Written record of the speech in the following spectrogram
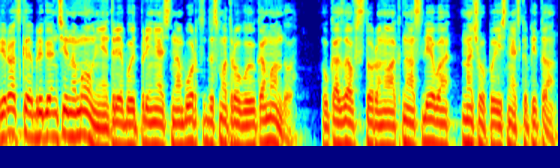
«Пиратская бригантина «Молния» требует принять на борт досмотровую команду», указав в сторону окна слева, начал пояснять капитан.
